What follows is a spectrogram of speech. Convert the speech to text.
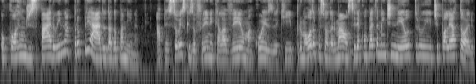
ocorre um disparo inapropriado da dopamina. A pessoa esquizofrênica, ela vê uma coisa que para uma outra pessoa normal seria completamente neutro e tipo aleatório.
